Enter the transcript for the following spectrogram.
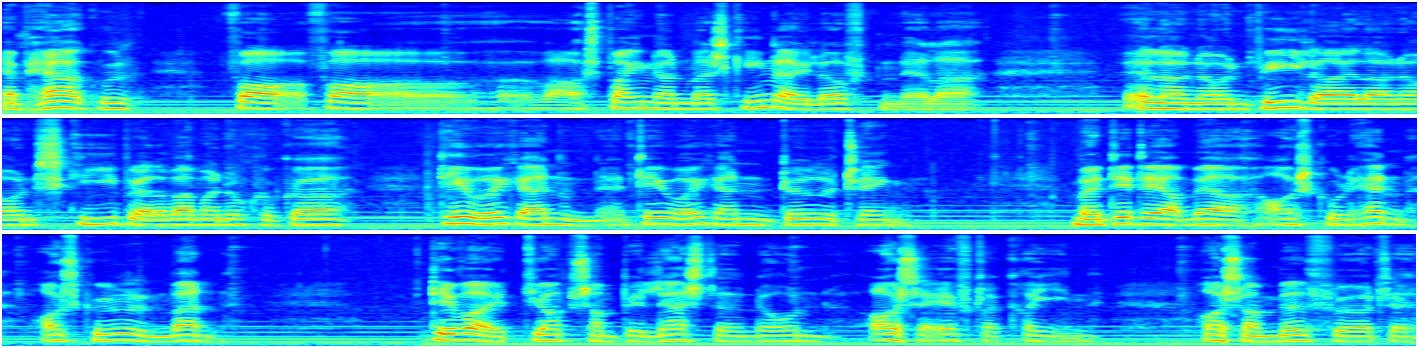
jamen herregud, for, for at springe nogle maskiner i luften, eller, eller nogle biler, eller nogle skibe, eller hvad man nu kan gøre, det er jo ikke andet, det er jo ikke andet døde ting. Men det der med at afskylde hen og skyde en mand, det var et job, som belastede nogen, også efter krigen, og som medførte,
